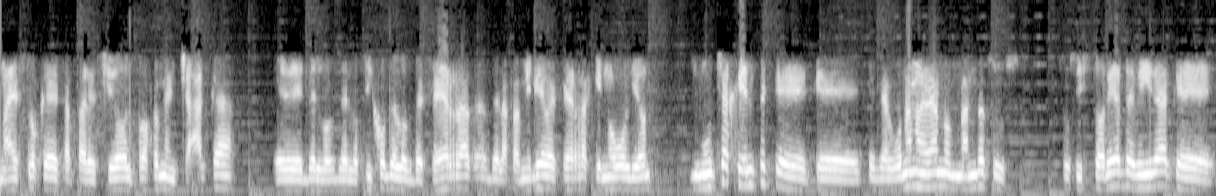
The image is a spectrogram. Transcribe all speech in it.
maestro que desapareció, el profe Menchaca, eh, de los de los hijos de los Becerra, de la familia Becerra aquí en Nuevo León y mucha gente que, que, de alguna manera nos manda sus sus historias de vida que,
